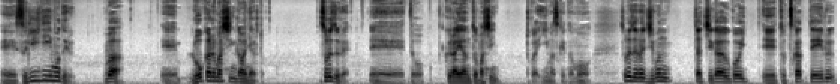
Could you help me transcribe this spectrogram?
え、3D モデルは、えー、ローカルマシン側にあると。それぞれ、えっ、と、クライアントマシンとか言いますけども、それぞれ自分たちが動い、えっ、と、使っている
